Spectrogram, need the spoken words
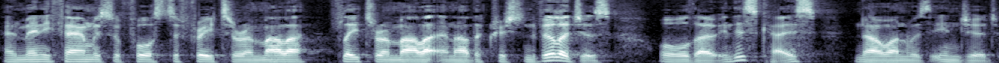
and many families were forced to flee to Ramallah, flee to Ramallah and other Christian villages, although in this case no one was injured.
